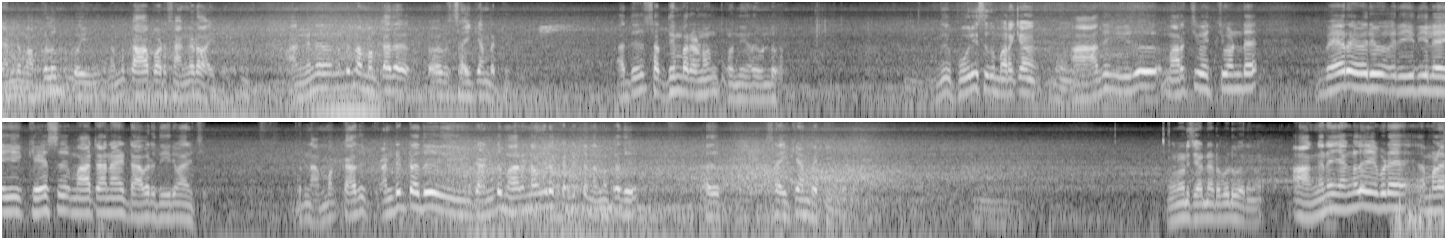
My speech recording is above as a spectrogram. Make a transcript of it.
രണ്ട് മക്കളും പോയി. നമുക്ക് ആ പാട് സങ്കടമായി അങ്ങനെ നിന്നിട്ട് നമുക്കത് സഹിക്കാൻ പറ്റും. അത് സത്യം പറയണമെന്ന് തോന്നി അതുകൊണ്ട് ഇത് പോലീസ് ഇത് മറയ്ക്കാൻ ആ, അത് ഇത് മറച്ചു വെച്ചുകൊണ്ട് വേറെ ഒരു രീതിയിൽ ഈ കേസ് മാറ്റാനായിട്ടാണ് അവർ തീരുമാനിച്ചത് അപ്പം നമുക്കത് കണ്ടിട്ടത് രണ്ട് മരണം കൂടെ കണ്ടിട്ട് നമുക്കത് അത് സഹിക്കാൻ പറ്റില്ല ചേട്ടൻ ആ അങ്ങനെ ഞങ്ങൾ ഇവിടെ നമ്മളെ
